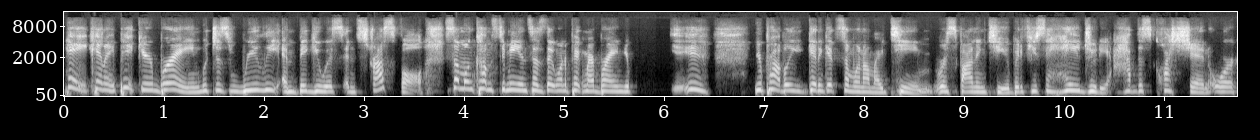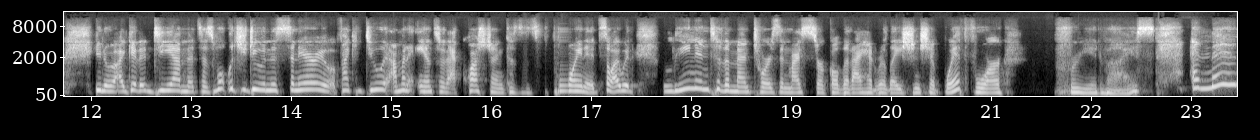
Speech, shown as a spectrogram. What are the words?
Hey, can I pick your brain, which is really ambiguous and stressful. Someone comes to me and says they want to pick my brain. You're Eh, you're probably going to get someone on my team responding to you. But if you say, Hey, Judy, I have this question, or, you know, I get a DM that says, What would you do in this scenario? If I can do it, I'm going to answer that question because it's pointed. So I would lean into the mentors in my circle that I had relationship with for free advice. And then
